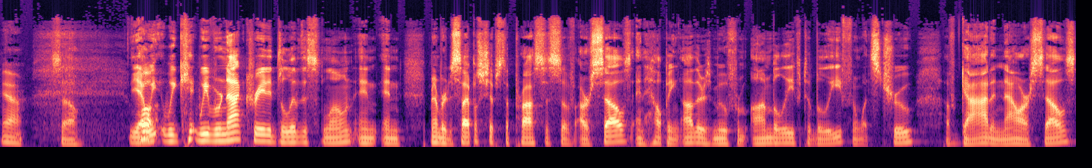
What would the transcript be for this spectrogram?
Yeah. So Yeah, Well- we we, can, we were not created to live this alone. And and remember, discipleship's the process of ourselves and helping others move from unbelief to belief and what's true of God and now ourselves,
